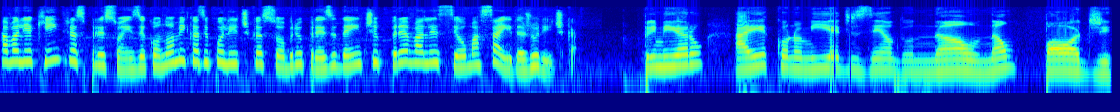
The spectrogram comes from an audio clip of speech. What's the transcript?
avalia que entre as pressões econômicas e políticas sobre o presidente prevaleceu uma saída jurídica. Primeiro, a economia dizendo não, não pode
